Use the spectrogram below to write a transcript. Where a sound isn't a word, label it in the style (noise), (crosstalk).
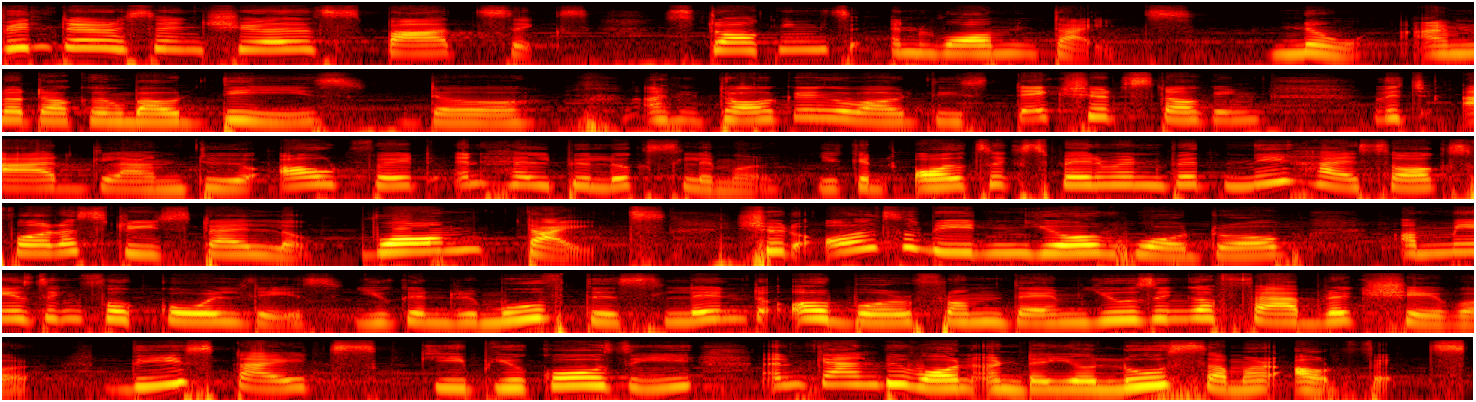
Winter Essentials Part 6 Stockings and Warm Tights. No, I'm not talking about these, duh. (laughs) I'm talking about these textured stockings which add glam to your outfit and help you look slimmer. You can also experiment with knee-high socks for a street style look. Warm tights should also be in your wardrobe, amazing for cold days. You can remove this lint or burr from them using a fabric shaver. These tights keep you cozy and can be worn under your loose summer outfits.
